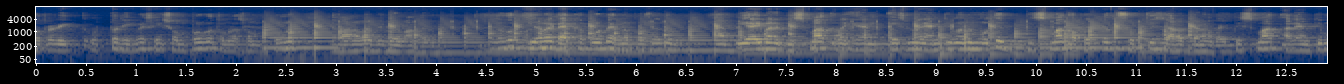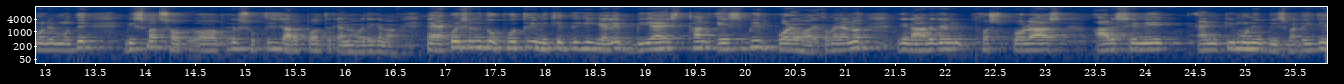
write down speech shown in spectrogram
কতটা উত্তর লিখবে সেই সম্পর্কে তোমরা সম্পূর্ণ ধারণা ভিডিওর মাধ্যমে। দেখো, কীভাবে ব্যাখ্যা করবে একটা প্রশ্ন বিআই মানে বিসমাত মানে অ্যান্টিমনের মধ্যে বিসমাত অপেক্ষাকৃত শক্তিশালী জারক কেন হবে বিসমাত আর অ্যান্টিমনের মধ্যে বিসমাত অপেক্ষা শক্তিশালী জারক পদার্থ কেন হবে দেখে হয় না একই শ্রেণীতে উপর থেকে নিচের দিকে গেলে বিআই স্থান এসবির পরে হয়। তোমরা জানো যে nitrogen, phosphorus, arsenic antimony bismuth এই যে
